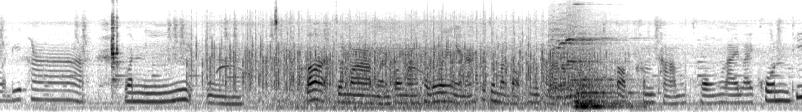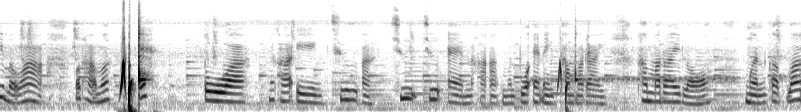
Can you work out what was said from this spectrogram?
วัสดีค่ะ วันนี้ก็จะมาเหมือนประมาณเขาเรียกว่ายังไงนะก็จะมาตอบคำถามตอบคำถามของหลายๆ คนที่แบบว่าเขาถามว่าเอ๊ะตัวแม่ค้าเองชื่ออะชื่อชื่อแอนนะคะอะเหมือนตัวแอนเองทำอะไรทำอะไรหรอ เหมือนกับว่า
